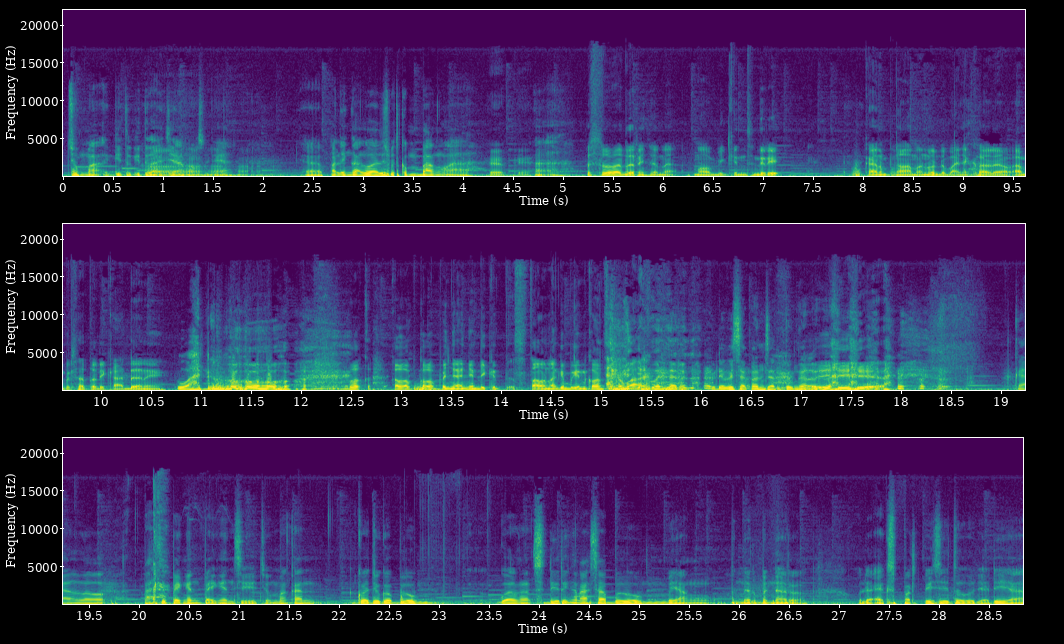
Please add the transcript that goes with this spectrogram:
cuma gitu-gitu aja Ah, maksudnya ah, ah, ah. ya paling nggak lu harus berkembang lah Oke oke. Heeh. Terus lu ada rencana mau bikin sendiri? Kan pengalaman lu udah banyak lah, udah hampir satu dekade nih. waduh Lu k- kalau kalau penyanyi dikit setahun lagi bikin konser pak. bener udah bisa konser tunggal. Iya. kalau pasti pengen pengen sih cuma kan gue juga belum gue sendiri ngerasa belum yang benar-benar udah expert di situ jadi ya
